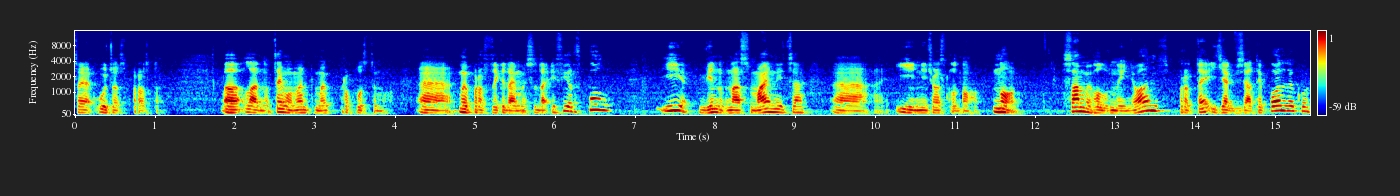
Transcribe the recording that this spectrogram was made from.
Це ужас просто. Ладно, цей момент ми пропустимо. Ми просто закидаємо сюди ефір в пул, і він в нас майниться е, і нічого складного. Но саме головний нюанс про те, як взяти позику,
